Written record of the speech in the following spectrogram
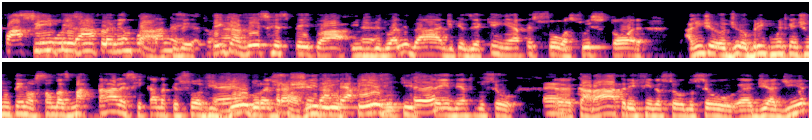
Fácil simples de implementar, quer dizer, tem né? que haver esse respeito à individualidade, quer dizer, quem é a pessoa, a sua história, a gente, eu, eu, brinco muito que a gente não tem noção das batalhas que cada pessoa viveu é, durante a sua vida e o peso aqui, que isso é. tem dentro do seu é. é. caráter, enfim, do seu, do seu é, dia a dia.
